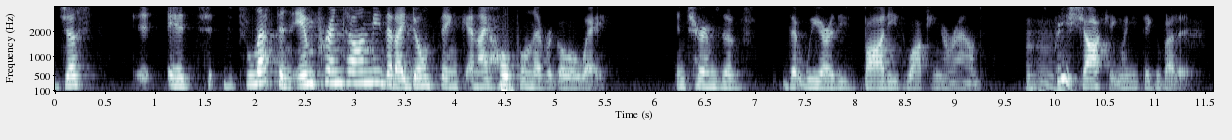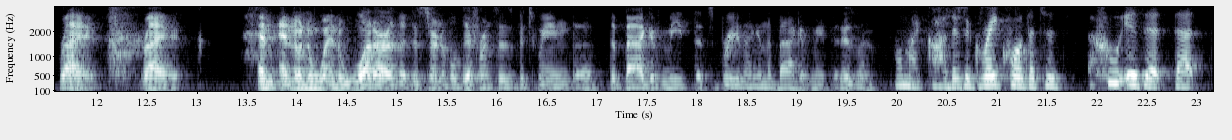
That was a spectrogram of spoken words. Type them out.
just it, it it's left an imprint on me that I don't think and I hope will never go away in terms of that we are these bodies walking around. It's mm-hmm. pretty shocking when you think about it. Right, right. And and and what are the discernible differences between the the bag of meat that's breathing and the bag of meat that isn't? Oh my God, there's a great quote that says, Who is it that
